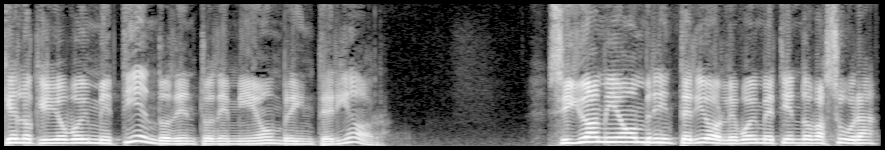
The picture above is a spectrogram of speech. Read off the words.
¿Qué es lo que yo voy metiendo dentro de mi hombre interior? Si yo a mi hombre interior le voy metiendo basura,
